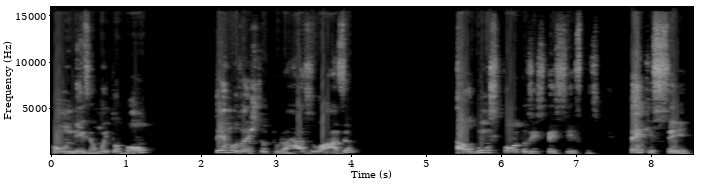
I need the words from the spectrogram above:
com um nível muito bom, temos uma estrutura razoável, alguns pontos específicos têm que ser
